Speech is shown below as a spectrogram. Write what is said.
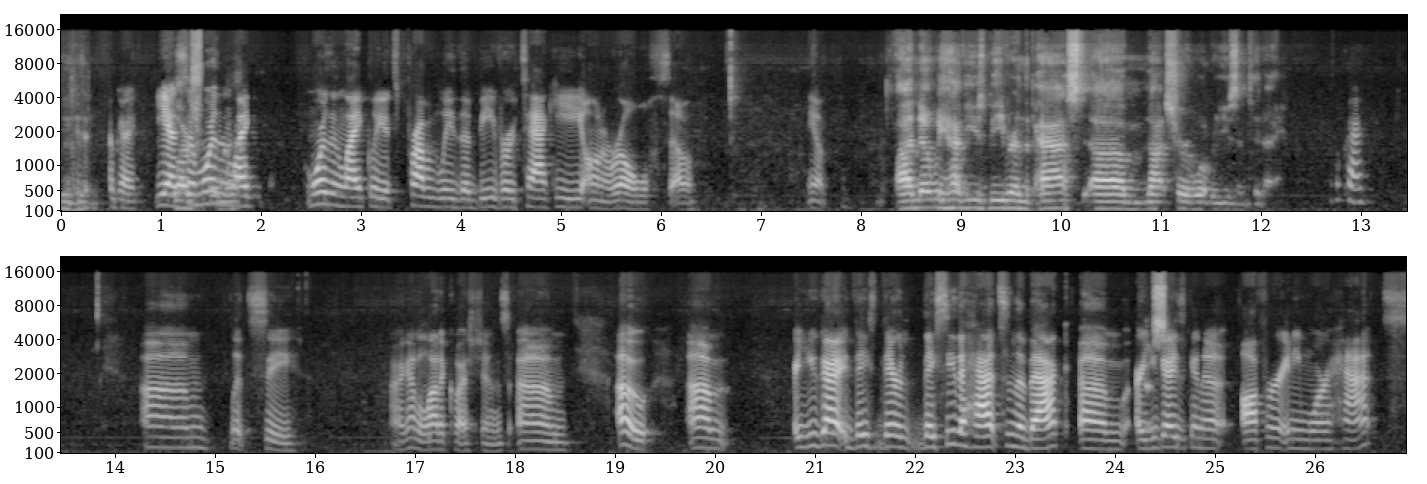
Mm-hmm. Okay. Yeah. Large so more than like, more than likely, it's probably the Beaver tacky on a roll. So, yeah. I know we have used Beaver in the past. Um, not sure what we're using today. Okay. Um, let's see. I got a lot of questions. Um, oh, um, are you guys? They they they see the hats in the back. Um, are yes. you guys gonna offer any more hats?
